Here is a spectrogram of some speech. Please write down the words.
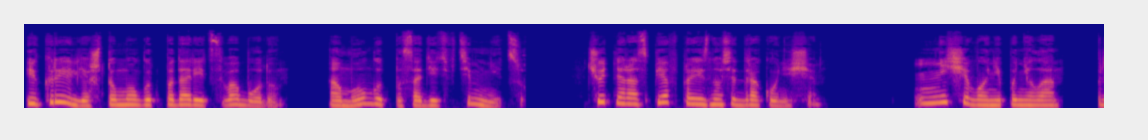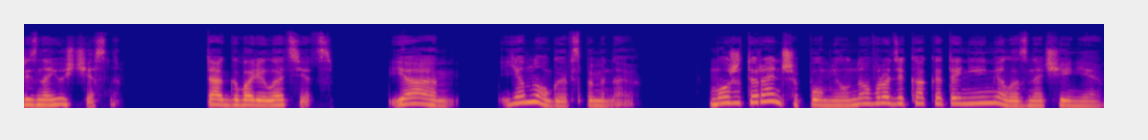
и крылья, что могут подарить свободу, а могут посадить в темницу. Чуть не распев произносит драконище. Ничего не поняла, признаюсь честно. Так говорил отец. Я... я многое вспоминаю. Может, и раньше помнил, но вроде как это не имело значения.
